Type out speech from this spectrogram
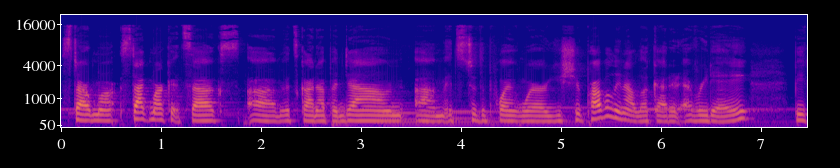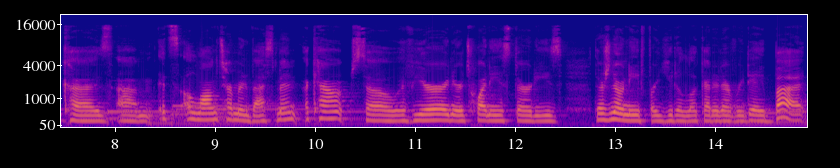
Stock, mar- stock market sucks. Um, it's gone up and down. Um, it's to the point where you should probably not look at it every day because um, it's a long term investment account. So if you're in your 20s, 30s, there's no need for you to look at it every day. But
